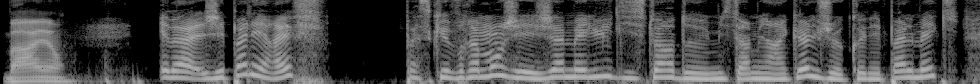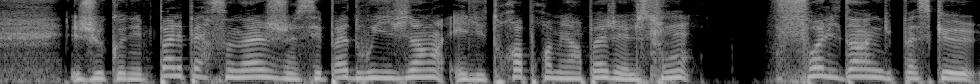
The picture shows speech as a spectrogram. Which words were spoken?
Marion. Eh ben, j'ai pas les refs. Parce que vraiment, j'ai jamais lu d'histoire de Mister Miracle. Je connais pas le mec. Je connais pas le personnage. Je sais pas d'où il vient. Et les trois premières pages, elles sont folles dingues. Parce que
